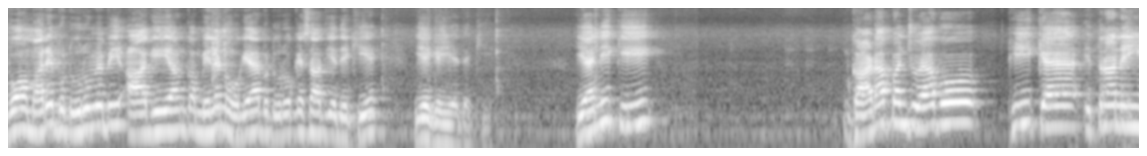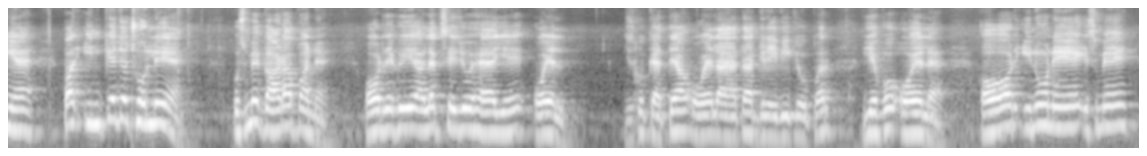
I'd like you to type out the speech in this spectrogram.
वो हमारे भटूरों में भी आ गई है। उनका मिलन हो गया है भटूरों के साथ। ये देखिए, ये गई है, देखिए। यानी कि गाढ़ापन जो है वो ठीक है, इतना नहीं है, पर इनके जो छोले हैं, उसमें गाढ़ापन है। और देखो, ये अलग से जो है ये ऑयल जिसको कहते हैं ऑयल आया था ग्रेवी के ऊपर, ये वो ऑयल है। और इन्होंने इसमें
